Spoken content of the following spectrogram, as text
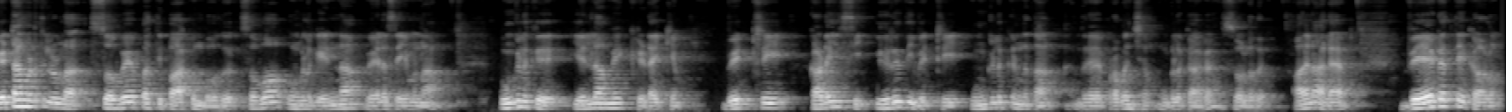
எட்டாம் இடத்தில் உள்ள செவ்வாயை பற்றி பார்க்கும்போது செவ்வாய் உங்களுக்கு என்ன வேலை செய்யணும்னா உங்களுக்கு எல்லாமே கிடைக்கும். வெற்றி கடைசி இறுதி வெற்றி உங்களுக்குன்னு தான் இந்த பிரபஞ்சம் உங்களுக்காக சொல்லுது. அதனால் வேகத்தை காலம்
